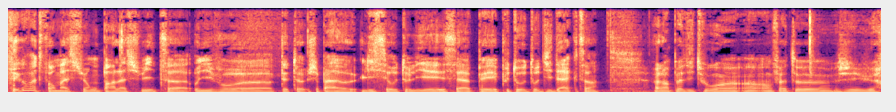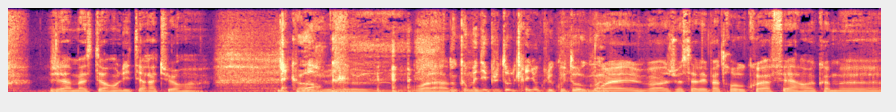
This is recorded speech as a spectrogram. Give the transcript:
C'est quoi votre formation par la suite euh, au niveau euh, peut-être je sais pas euh, lycée hôtelier, CAP, plutôt autodidacte? Alors pas du tout. hein. En fait, j'ai eu j'ai un master en littérature. D'accord. Je- voilà. Donc on maniait plutôt le crayon que le couteau quoi. Ouais, voilà, je savais pas trop quoi faire. euh, Comme euh,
